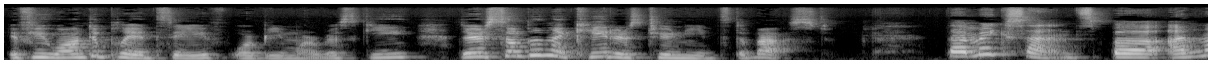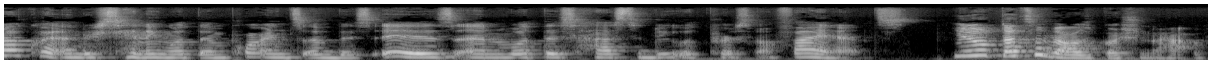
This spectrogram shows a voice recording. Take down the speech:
If you want to play it safe or be more risky, there is something that caters to your needs the best. That makes sense, but I'm not quite understanding what the importance of this is and what this has to do with personal finance. You know, that's a valid question to have.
